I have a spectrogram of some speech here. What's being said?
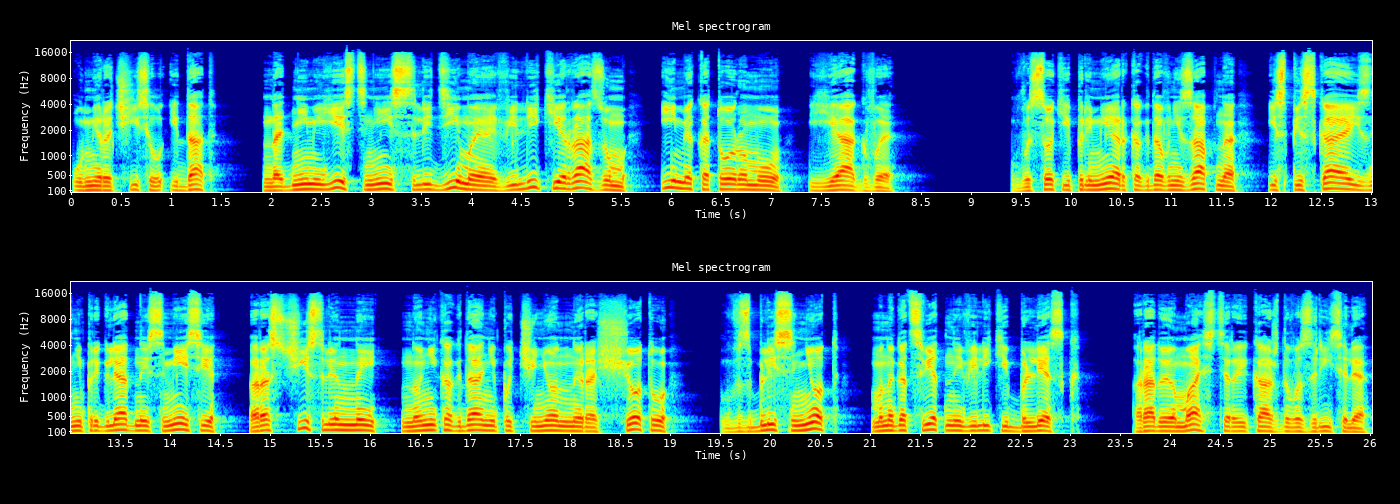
у мира чисел и дат. Над ними есть неисследимое великий разум, имя которому Ягве. Высокий пример, когда внезапно из песка, из неприглядной смеси, расчисленный, но никогда не подчиненный расчету, взблеснет многоцветный великий блеск, радуя мастера и каждого зрителя.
